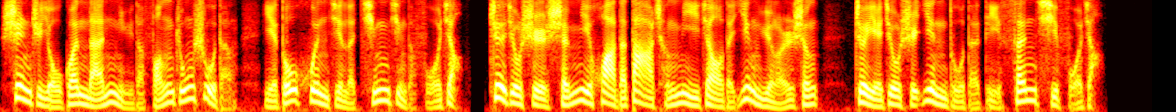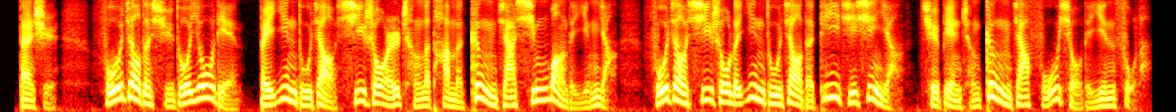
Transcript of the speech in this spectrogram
甚至有关男女的房中术等，也都混进了清净的佛教。这就是神秘化的大乘密教的应运而生。这也就是印度的第三期佛教。但是，佛教的许多优点被印度教吸收，而成了他们更加兴旺的营养。佛教吸收了印度教的低级信仰，却变成更加腐朽的因素了。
